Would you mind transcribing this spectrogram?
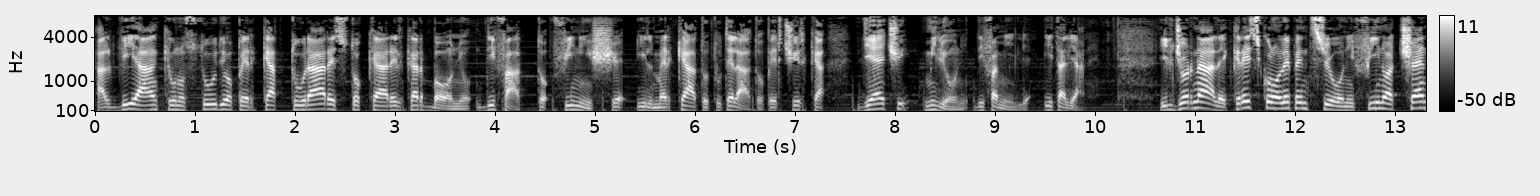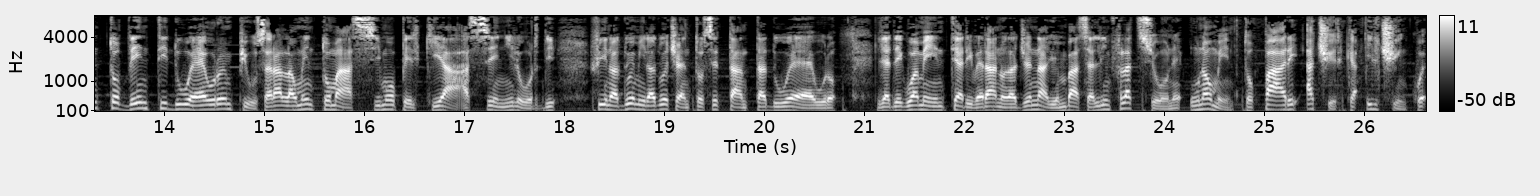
Al via anche uno studio per catturare e stoccare il carbonio. Di fatto finisce il mercato tutelato per circa 10 milioni di famiglie italiane. Il giornale crescono le pensioni fino a 122 euro in più, sarà l'aumento massimo per chi ha assegni lordi fino a 2272 euro. Gli adeguamenti arriveranno da gennaio in base all'inflazione, un aumento pari a circa il 5%.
